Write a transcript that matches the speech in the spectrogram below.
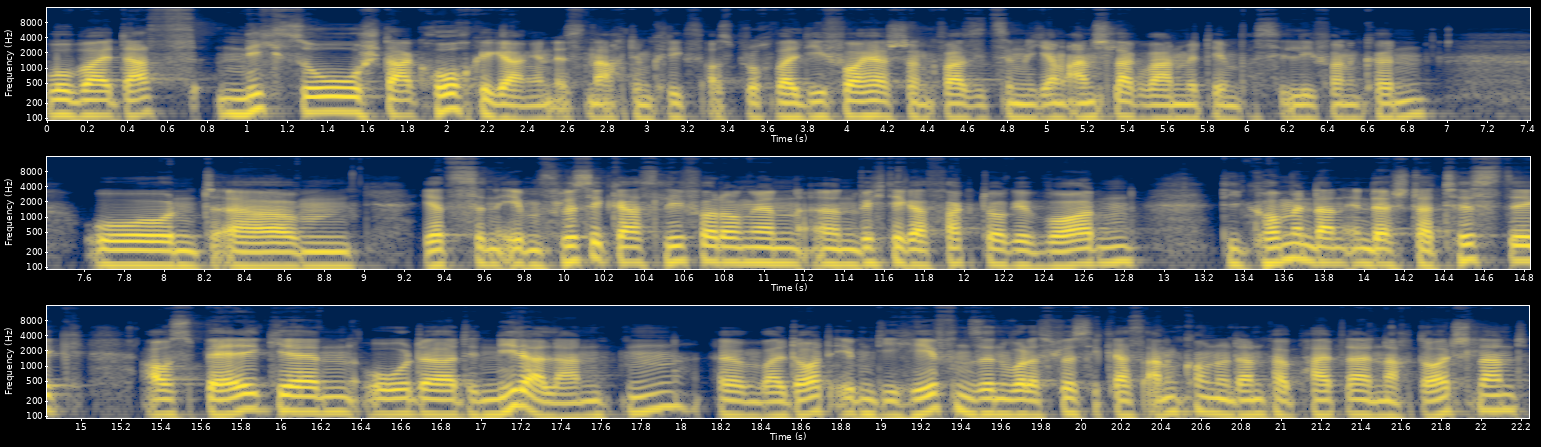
wobei das nicht so stark hochgegangen ist nach dem Kriegsausbruch, weil die vorher schon quasi ziemlich am Anschlag waren mit dem, was sie liefern können. Und ähm, jetzt sind eben Flüssiggaslieferungen ein wichtiger Faktor geworden. Die kommen dann in der Statistik aus Belgien oder den Niederlanden, äh, weil dort eben die Häfen sind, wo das Flüssiggas ankommt und dann per Pipeline nach Deutschland.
